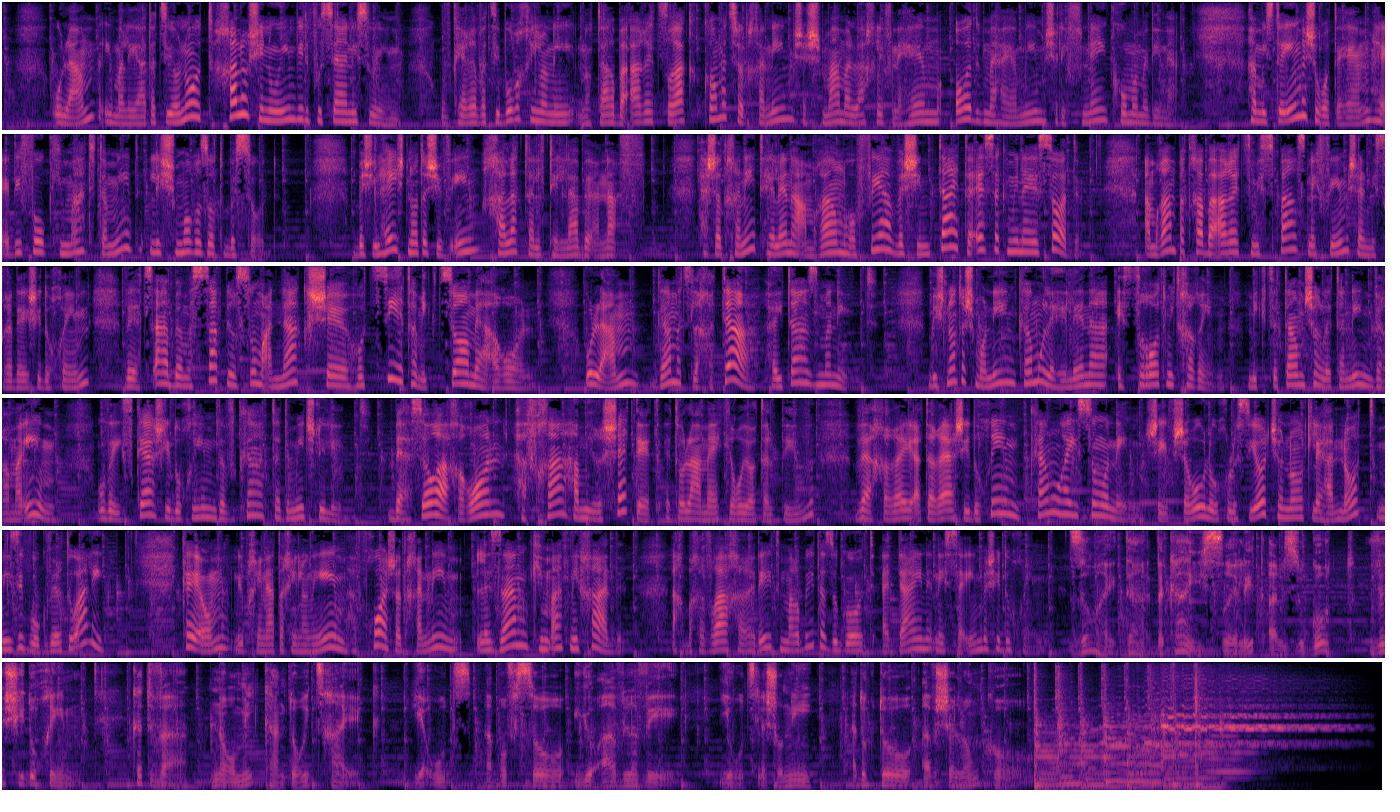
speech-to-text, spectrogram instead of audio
אולם, עם עליית הציונות, חלו שינויים בדפוסי הנישואין, ובקרב הציבור החילוני נותר בארץ רק קומץ שדכנים ששמם הלך לפניהם עוד מהימים שלפני קום המדינה. המסתייעים בשורותיהם העדיפו כמעט תמיד לשמור זאת בסוד. בשלהי שנות ה-70 חלה טלטלה בענף. השדכנית הלנה עמרם הופיעה ושינתה את העסק מן היסוד. עמרם פתחה בארץ מספר סניפים של משרדי שידוכים, ויצאה במסע פרסום ענק שהוציא את המקצוע מהארון. אולם, גם הצלחתה הייתה זמנית. בשנות ה-80 קמו להלנה עשרות מתחרים, מקצתם שרלטנים ורמאים, ובעסקי השידוכים דווקא תדמית שלילית. בעשור האחרון הפכה המרשתת את עולם ההיכרויות על פיו, ואחרי אתרי השידוכים קמו היישומונים שאפשרו לאוכלוסיות שונות ליהנות מזיווג וירטואלי. כיום, מבחינת החילוניים, הפכו השדכנים לזן כמעט נכחד, אך בחברה החרדית מרבית הזוגות עדיין נישאים בשידוכים. זו הייתה דקה ישראלית על זוגות ושידוכים. כתבה נעמי קנטור יצחייק. ייעוץ הפרופסור יואב לביא. ייעוץ לשוני הדוקטור אבשלום קור.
